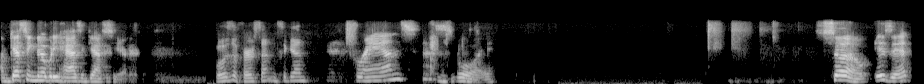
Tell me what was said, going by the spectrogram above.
I'm guessing nobody has a guess here. what was the first sentence again? Trans joy. So, is it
